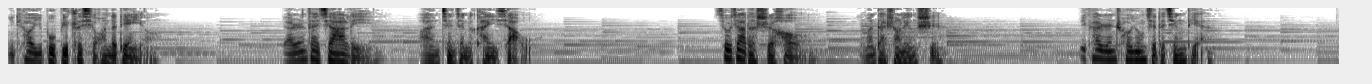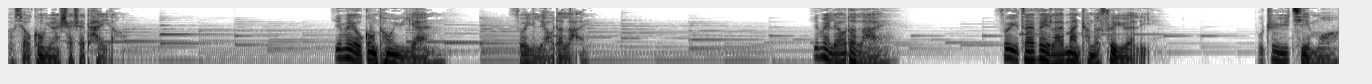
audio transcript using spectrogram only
你挑一部彼此喜欢的电影，两人在家里安安静静的看一下午。休假的时候，你们带上零食，避开人潮拥挤的景点，到小公园晒晒太阳。因为有共同语言，所以聊得来；因为聊得来，所以在未来漫长的岁月里，不至于寂寞，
